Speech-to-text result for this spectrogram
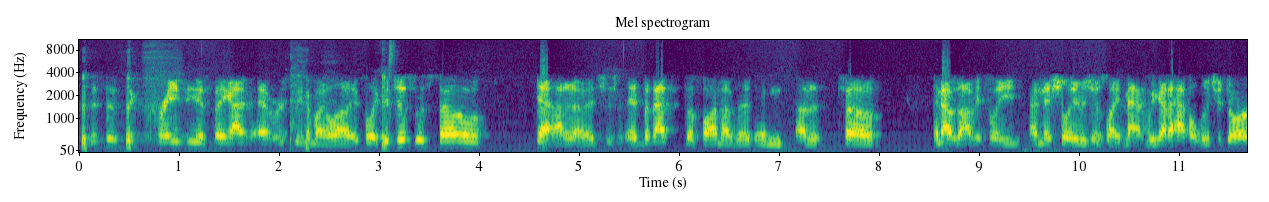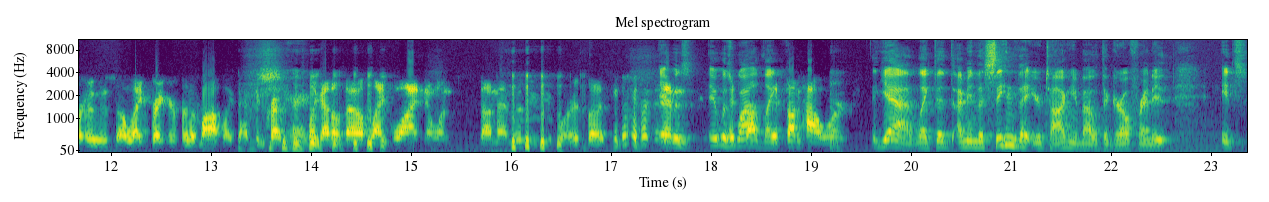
this is the craziest thing i've ever seen in my life. Like it just was so yeah i don't know. It's just it, but that's the fun of it. And uh, so and that was obviously initially it was just like man we got to have a luchador who's a leg breaker for the mob. Like that's incredible. Like i don't know like why no one's done that movie before but It was it was wild. some- Like it somehow worked Yeah, like the I mean the scene that you're talking about with the girlfriend, it, it's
